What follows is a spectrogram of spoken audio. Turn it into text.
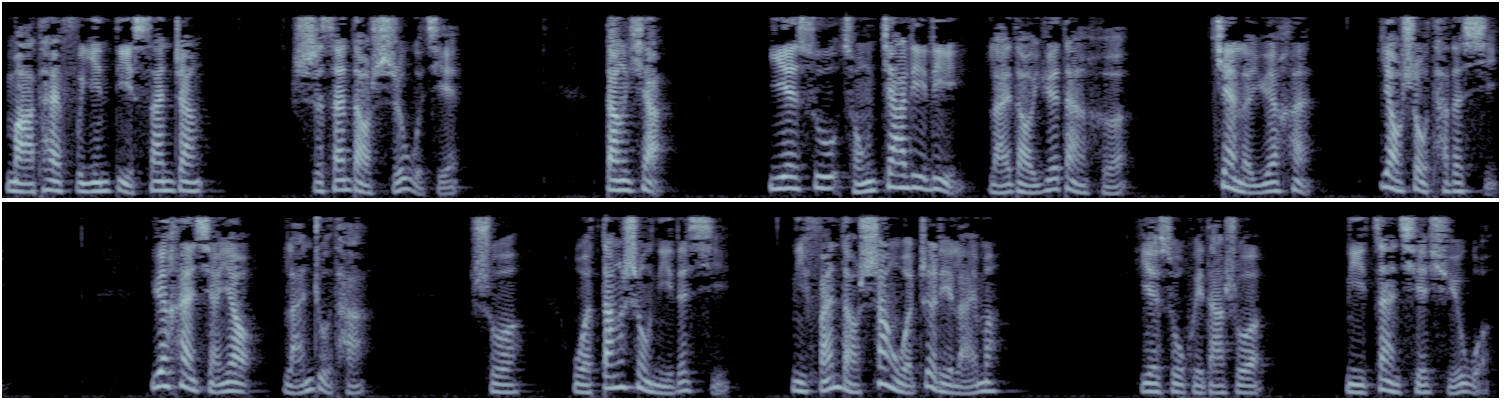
马太福音第三章十三到十五节，当下耶稣从加利利来到约旦河，见了约翰，要受他的洗。约翰想要拦住他，说：“我当受你的洗，你反倒上我这里来吗？”耶稣回答说：“你暂且许我，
